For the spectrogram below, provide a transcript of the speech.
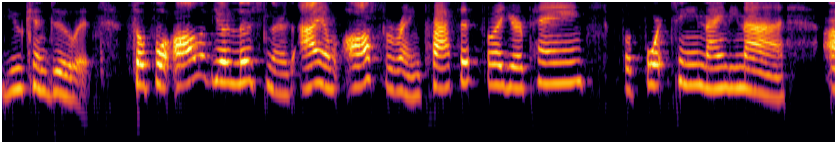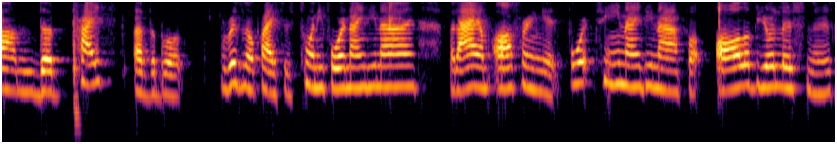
you can do it. So, for all of your listeners, I am offering Profit for Your Pain for $14.99. Um, the price of the book, original price is $24.99, but I am offering it $14.99 for all of your listeners.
